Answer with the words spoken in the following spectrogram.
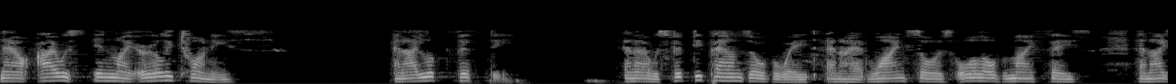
Now, I was in my early 20s, and I looked 50, and I was 50 pounds overweight, and I had wine sores all over my face, and I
